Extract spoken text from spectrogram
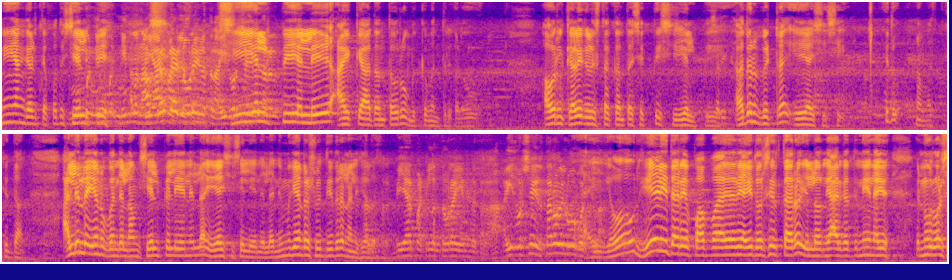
ನೀ ಹೆಂಗೆ ಹೇಳ್ತೀಯಪ್ಪ ಅದು ಸಿ ಎಲ್ ಪಿ ಸಿ ವರ್ಷ ಎಲ್ ಪಿಯಲ್ಲಿ ಆಯ್ಕೆ ಆದಂಥವರು ಮುಖ್ಯಮಂತ್ರಿಗಳು. ಅವ್ರನ್ನ ಕೆಳಗಿಳಿಸ್ತಕ್ಕಂಥ ಶಕ್ತಿ ಸಿ ಎಲ್ ಪಿ ಅದನ್ನು ಬಿಟ್ಟರೆ ಎ ಐ ಸಿ ಸಿ ಇದು ನಮ್ಮ ಸಿದ್ಧಾಂತ. ಅಲ್ಲಿಂದ ಏನು ಬಂದಿಲ್ಲ ನಮ್ಮ ಸಿ ಎಲ್ ಪಿಯಲ್ಲಿ ಏನಿಲ್ಲ ಎ ಐ ಸಿ ಸಿಯಲ್ಲಿ ಏನಿಲ್ಲ. ನಿಮಗೇನಾರ ಶುದ್ಧಿ ಇದ್ರೆ ನನಗೆ ಹೇಳಿ ಸರ್ ಬಿ ಆರ್ ಪಾಟೀಲ್ ಅಂತವ್ರ ಏನು ಹೇಳ್ತಾರ? ಐದು ವರ್ಷ ಇರ್ತಾರೋ ಇಲ್ವೋ ಗೊತ್ತಿಲ್ಲ. ಅಯ್ಯೋ ಅವ್ರು ಹೇಳಿದ್ದಾರೆ ಪಾಪ ಐದು ವರ್ಷ ಇರ್ತಾರೋ ಇಲ್ಲೋ ಯಾರಿಗತ್ತೆ ನೀನು ಐ ನೂರು ವರ್ಷ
